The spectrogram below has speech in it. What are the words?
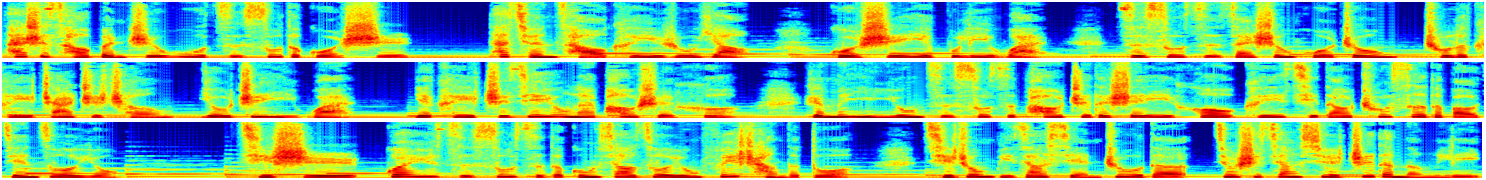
它是草本植物紫苏的果实，它全草可以入药，果实也不例外。紫苏子在生活中除了可以榨制成油脂以外，也可以直接用来泡水喝。人们饮用紫苏子泡制的水以后，可以起到出色的保健作用。其实，关于紫苏子的功效作用非常的多，其中比较显著的就是降血脂的能力。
